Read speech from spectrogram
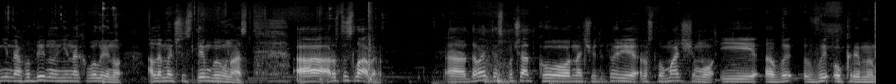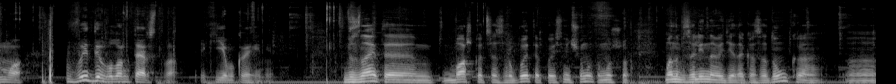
ні на годину, ні на хвилину. Але менше з тим ви у нас. Ростиславе, давайте спочатку нашій аудиторії розтлумачимо і е, ви, виокремимо види волонтерства, які є в Україні. Ви знаєте, важко це зробити. Поясню чому, тому що в мене взагалі навіть є така задумка е,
